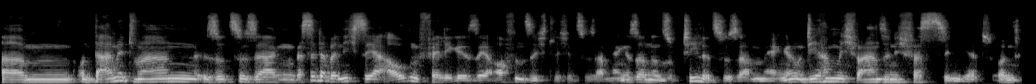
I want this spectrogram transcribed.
Ähm, und damit waren sozusagen, das sind aber nicht sehr augenfällige, sehr offensichtliche Zusammenhänge, sondern subtile Zusammenhänge. Und die haben mich wahnsinnig fasziniert. Und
